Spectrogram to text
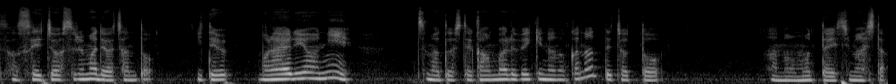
そう成長するまではちゃんといてもらえるように妻として頑張るべきなのかなってちょっとあの思ったりしました、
